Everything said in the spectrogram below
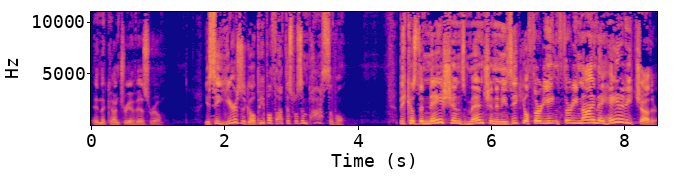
in the country of Israel. You see, years ago, people thought this was impossible because the nations mentioned in Ezekiel 38 and 39, they hated each other.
